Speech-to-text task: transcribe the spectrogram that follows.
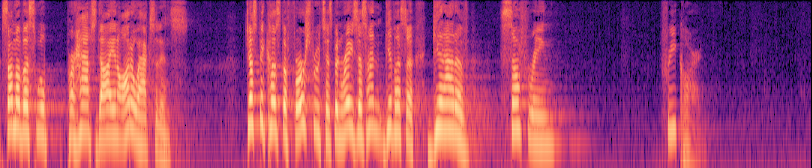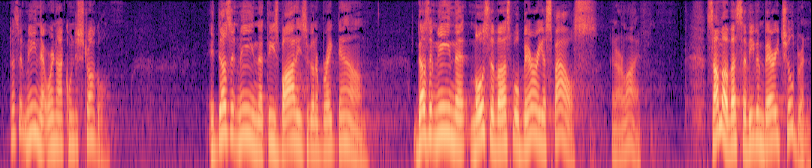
Some of us will perhaps die in auto accidents. Just because the first fruits has been raised doesn't give us a get out of suffering free card. Doesn't mean that we're not going to struggle. It doesn't mean that these bodies are going to break down. Doesn't mean that most of us will bury a spouse in our life. Some of us have even buried children.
